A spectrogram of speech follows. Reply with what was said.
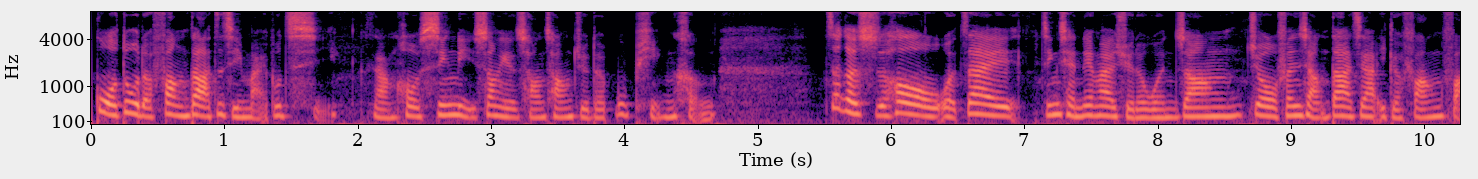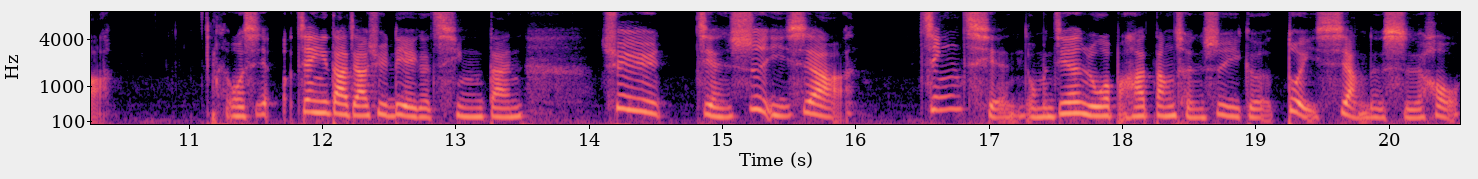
过度的放大自己买不起，然后心理上也常常觉得不平衡。这个时候，我在《金钱恋爱学》的文章就分享大家一个方法，我是建议大家去列一个清单，去检视一下金钱。我们今天如果把它当成是一个对象的时候，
